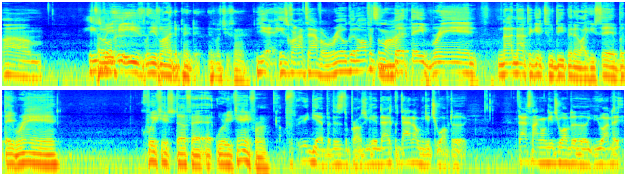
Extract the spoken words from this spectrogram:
Um, he's so gonna, he, he's he's line dependent. Is what you're saying. yeah, he's gonna have to have a real good offensive line. But they ran not not to get too deep in it, like you said, but they ran quick hit stuff at, at where he came from. yeah, but this is the pros. You get that that don't get you off the hook. That's not gonna get you off the hook. You to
